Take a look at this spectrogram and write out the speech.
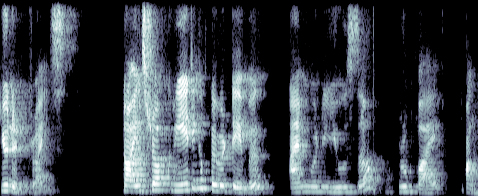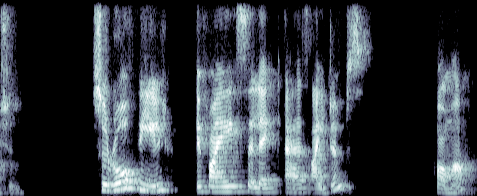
unit price. Now, instead of creating a pivot table, I'm going to use the group by function. So row field, if I select as items, comma,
